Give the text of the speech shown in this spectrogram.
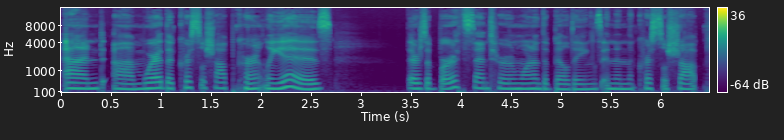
And um, where the crystal shop currently is, there's a birth center in one of the buildings, and then the crystal shop,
